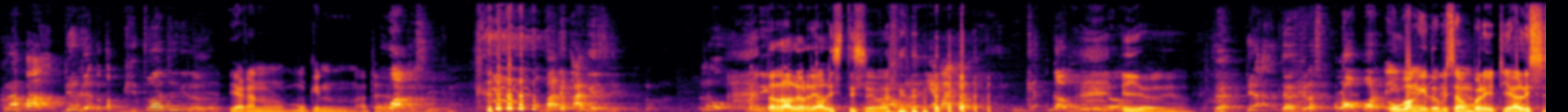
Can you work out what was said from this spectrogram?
kenapa dia gak tetap gitu aja gitu loh? Ya kan mungkin ada Uang sih. Balik lagi sih. Lu mending terlalu realistis ya, Mas. ya Pak, gak, gak mungkin dong. Iya, iya. Dia jelas-jelas pelopor nih. Uang itu bisa membeli idealis.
